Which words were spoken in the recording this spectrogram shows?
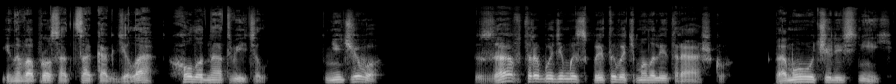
и на вопрос отца «как дела?» холодно ответил. «Ничего. Завтра будем испытывать малолитражку. Помучились с ней».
